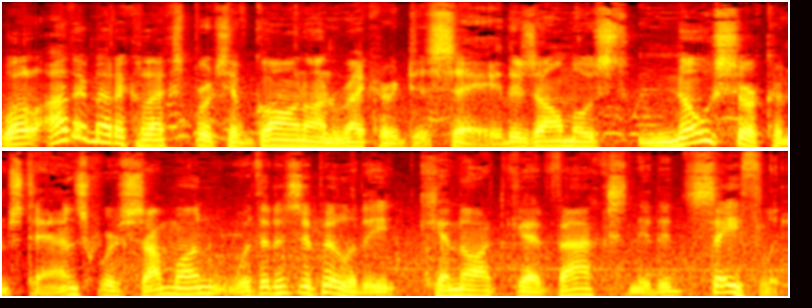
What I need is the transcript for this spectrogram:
Well, other medical experts have gone on record to say there's almost no circumstance where someone with a disability cannot get vaccinated safely.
